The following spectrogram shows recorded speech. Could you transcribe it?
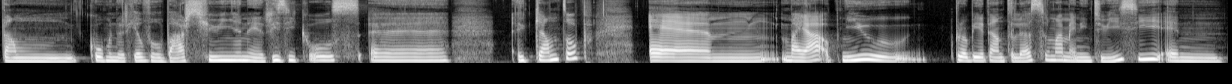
dan komen er heel veel waarschuwingen en risico's eh, je kant op. Ehm, maar ja, opnieuw probeer dan te luisteren naar mijn intuïtie en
